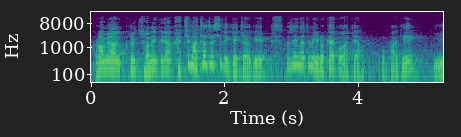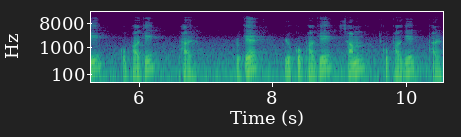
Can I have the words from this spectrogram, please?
그러면 그 전에 그냥 같이 맞춰줄 수도 있겠죠. 여기 선생님 같으면 이렇게 할 것 같아요. 곱하기 2 곱하기 8. 요게 6 곱하기 3 곱하기 8.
